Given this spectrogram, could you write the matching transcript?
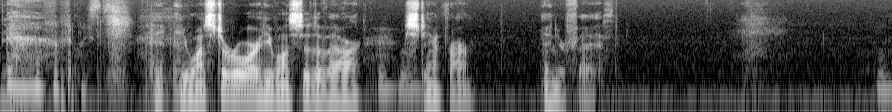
Yeah. He, he wants to roar. He wants to devour. Mhm. Stand firm in your faith. Mm.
